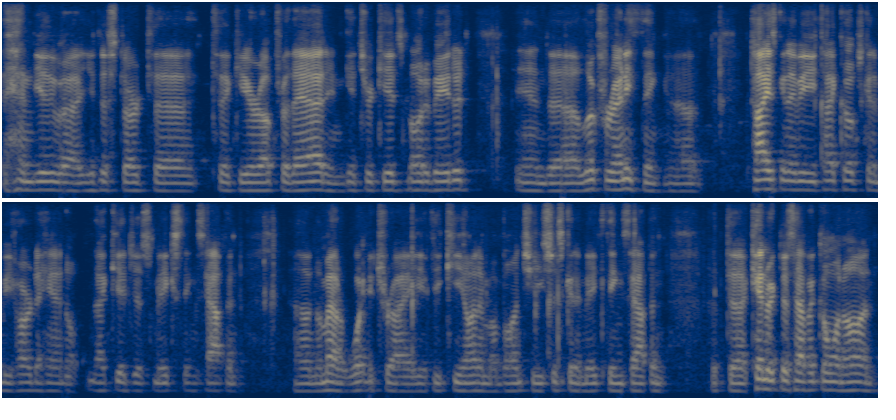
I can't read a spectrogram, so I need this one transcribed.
and you uh, you just start to to gear up for that and get your kids motivated, and uh, look for anything. Uh, Ty's going to be Ty Cope's going to be hard to handle. That kid just makes things happen. Uh, no matter what you try, if you key on him a bunch, he's just going to make things happen. But uh, Kendrick does have it going on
